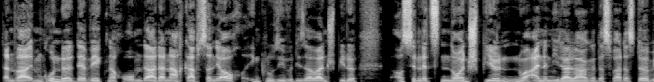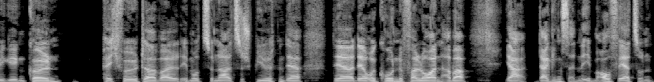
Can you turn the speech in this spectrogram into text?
Dann war im Grunde der Weg nach oben da. Danach gab es dann ja auch inklusive dieser beiden Spiele aus den letzten neun Spielen nur eine Niederlage. Das war das Derby gegen Köln. Pech für Hütter, weil emotionalstes Spiel der, der, der Rückrunde verloren. Aber ja, da ging es dann eben aufwärts und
